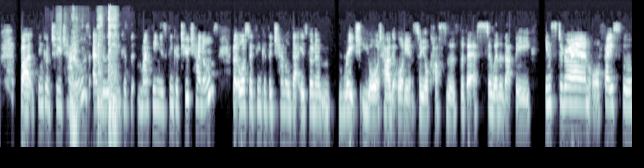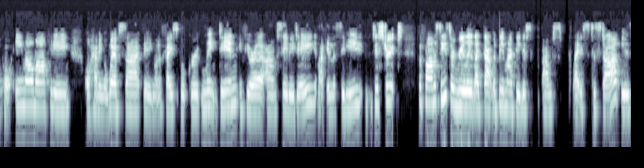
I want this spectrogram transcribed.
but think of two channels yeah. and really think of the, my thing is think of two channels, but also think of the channel that is going to reach your target audience, so your customers the best. So whether that be Instagram or Facebook or email marketing or having a website, being on a Facebook group, LinkedIn, if you're a um, CBD, like in the city district for pharmacy. So, really, like that would be my biggest um, place to start is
